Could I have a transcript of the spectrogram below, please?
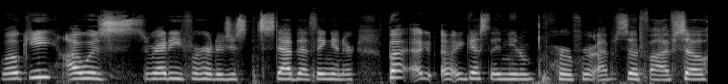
Loki, I was ready for her to just stab that thing in her. But I, I guess they need her for episode five, so.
